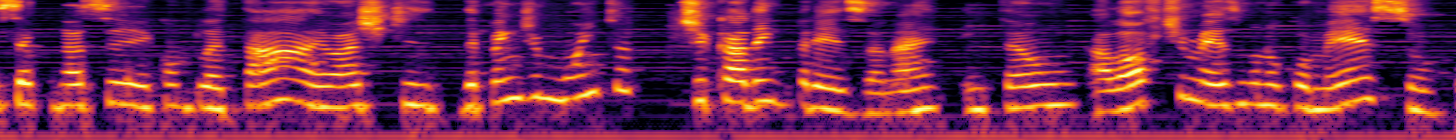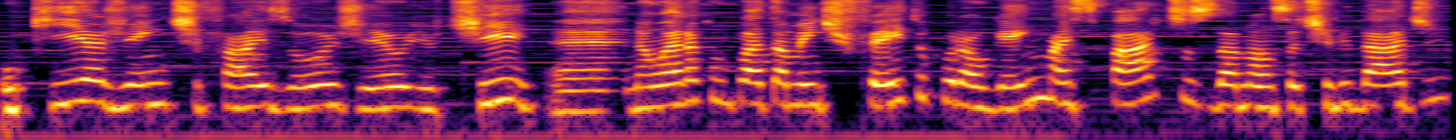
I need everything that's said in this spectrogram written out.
E se eu pudesse completar, eu acho que depende muito de cada empresa, né? Então, a Loft mesmo no começo, o que a gente faz hoje, eu e o Ti, é, não era completamente feito por alguém, mas partes da nossa atividade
